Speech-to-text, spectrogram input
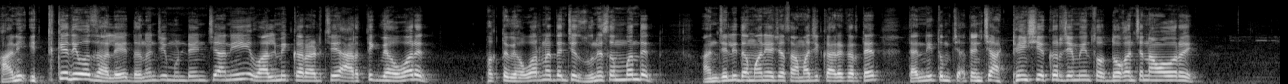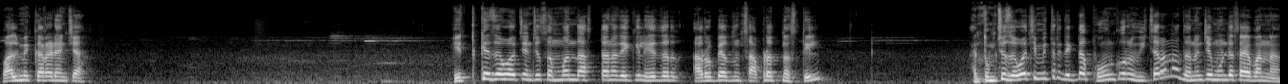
आणि इतके दिवस झाले धनंजय मुंडेंचे आणि वाल्मिक कराडचे आर्थिक व्यवहार आहेत. फक्त व्यवहार ना त्यांचे जुने संबंध आहेत. अंजली दमाने ज्या सामाजिक कार्यकर्ते आहेत त्यांनी तुमच्या त्यांची अठ्ठ्याऐंशी एकर जमीन दोघांच्या नावावर आहे. वाल्मिक कराड यांच्या. इतके जवळचे त्यांचे संबंध असताना देखील हे जर आरोपी अजून सापडत नसतील आणि तुमचे जवळचे मित्र एकदा फोन करून विचारा ना धनंजय मुंडे साहेबांना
